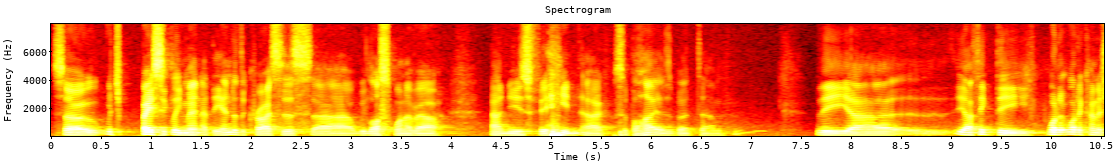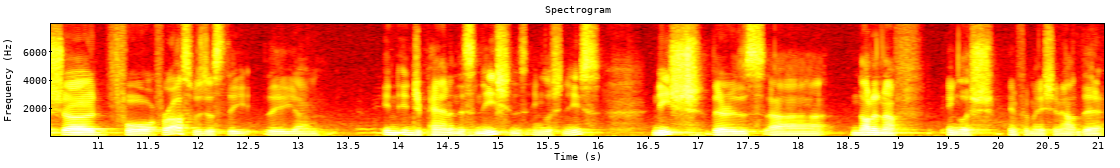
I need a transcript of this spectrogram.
So, which basically meant at the end of the crisis, uh, we lost one of our our newsfeed uh, suppliers. But um, the uh, yeah, I think the what it, what it kind of showed for, for us was just the the um, in in Japan in this niche in this English niche niche there is uh, not enough English information out there,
